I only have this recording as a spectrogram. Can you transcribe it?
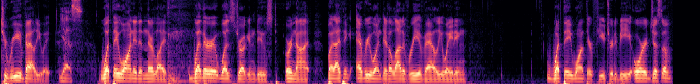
to reevaluate Yes. what they wanted in their life, whether it was drug induced or not. But I think everyone did a lot of reevaluating what they want their future to be, or just of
